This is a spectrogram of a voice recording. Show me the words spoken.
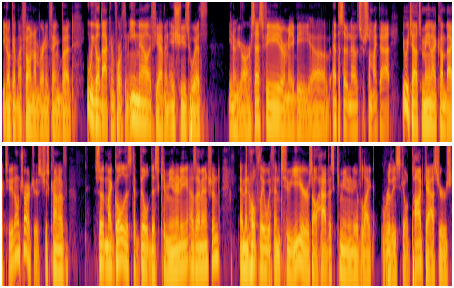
You don't get my phone number or anything, but we go back and forth in email. If you have any issues with, you know, your RSS feed or maybe uh, episode notes or something like that, you reach out to me and I come back to you. Don't charge. It's just kind of so my goal is to build this community, as I mentioned, and then hopefully within two years, I'll have this community of like really skilled podcasters,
